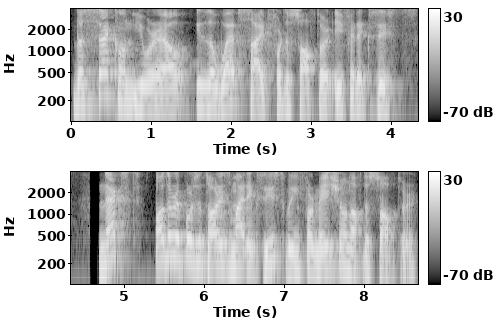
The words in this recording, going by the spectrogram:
The second URL is a website for the software if it exists. Next, other repositories might exist with information of the software.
